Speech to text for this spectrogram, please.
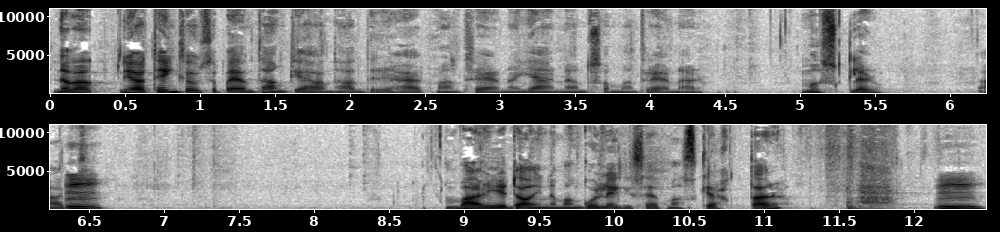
Nej, men jag tänkte också på en tanke han hade, det här att man tränar hjärnan som man tränar muskler. Att Mm, varje dag innan man går och lägger sig att man skrattar. mm,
